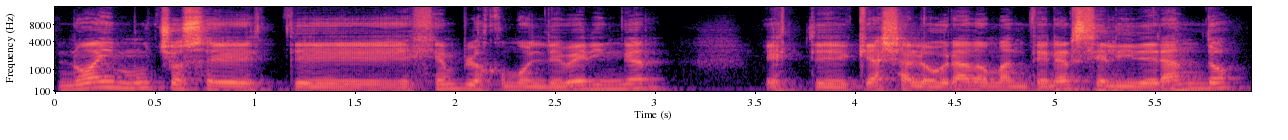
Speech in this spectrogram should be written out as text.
no hay muchos este, ejemplos como el de Beringer este, que haya logrado mantenerse liderando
